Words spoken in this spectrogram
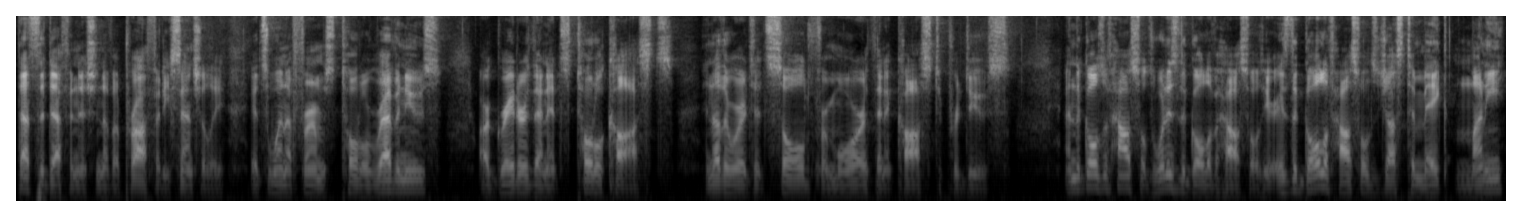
That's the definition of a profit essentially. It's when a firm's total revenues are greater than its total costs. In other words, it's sold for more than it costs to produce. And the goals of households. What is the goal of a household here? Is the goal of households just to make money?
